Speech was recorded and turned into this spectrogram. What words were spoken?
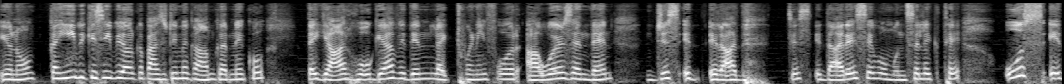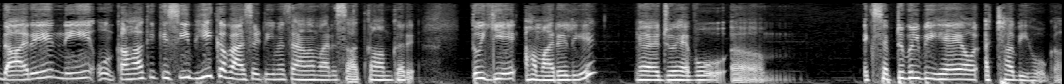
यू नो कहीं भी किसी भी और कैपेसिटी में काम करने को तैयार हो गया within like twenty four hours and then जिस इराद, जिस इदारे से वो मुंसलिक थे, उस इदारे ने कहा कि किसी भी कैपेसिटी में सैम हमारे साथ काम करे। तो ये हमारे लिए जो है वो एक्सेप्टेबल भी है और अच्छा भी होगा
